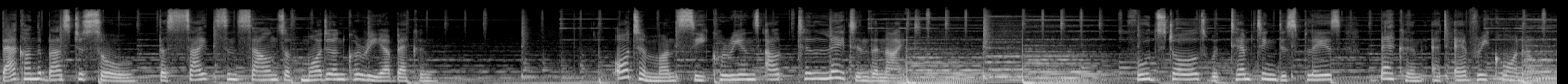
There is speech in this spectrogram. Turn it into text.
Back on the bus to Seoul, the sights and sounds of modern Korea beckon. Autumn months see Koreans out till late in the night. Food stalls with tempting displays beckon at every corner.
